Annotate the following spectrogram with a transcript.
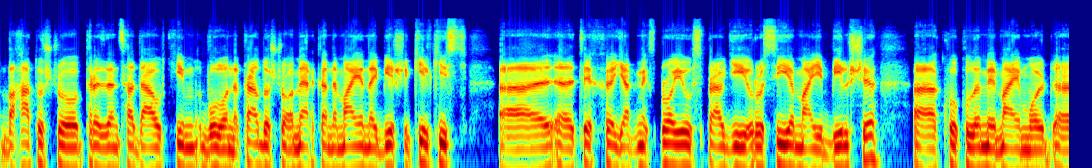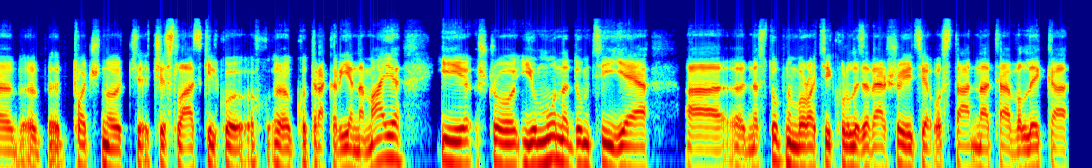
Багато що президент згадав, втім було неправда, що Америка не має найбільшу кількість е, е, тих ядерних зброїв. Справді Росія має більше. Е, коли ми маємо е, е, точно чи- числа, скільки е, котра країна має, і що йому на думці є. е, наступному році, коли завершується остання та велика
